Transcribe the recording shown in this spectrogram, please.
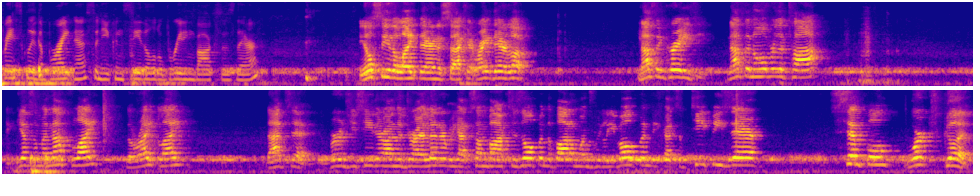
basically the brightness, and you can see the little breeding boxes there. You'll see the light there in a second. Right there, look. Nothing crazy. Nothing over the top. It gives them enough light, the right light. That's it. The birds you see there on the dry litter, we got some boxes open. The bottom ones we leave open. We've got some teepees there. Simple, works good.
